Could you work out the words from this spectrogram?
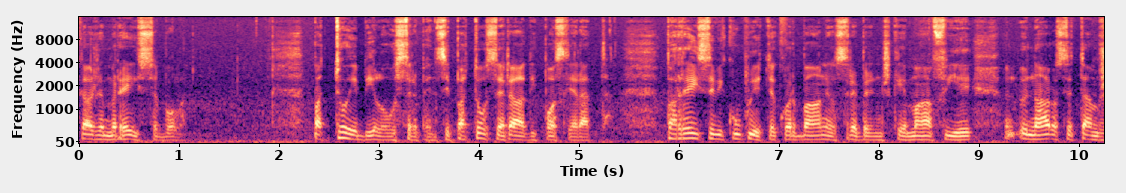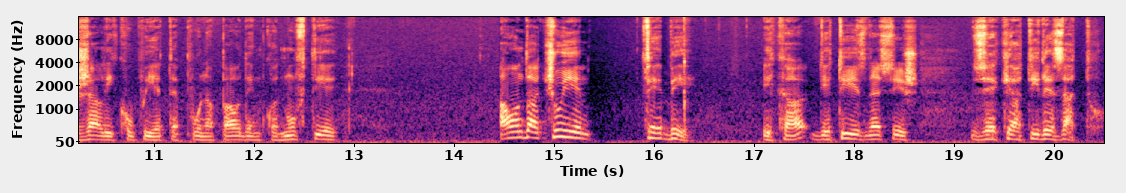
kažem Rejsa bola. Pa to je bilo u Srebrenici, pa to se radi poslije rata. Pa Rejse vi kupujete korbane od srebreničke mafije, narod se tam žali, kupujete puna, pa odem kod muftije. A onda čujem tebe i ka, gdje ti iznesiš zekijat ide za to.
